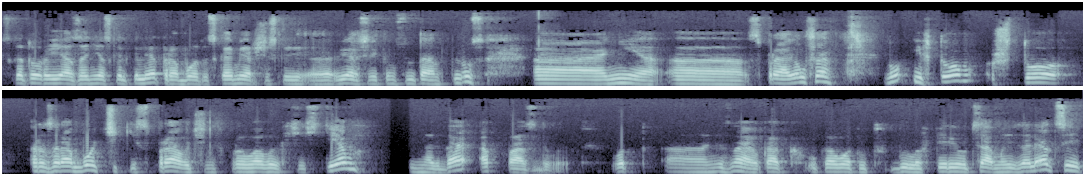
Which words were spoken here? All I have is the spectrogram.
с которой я за несколько лет работы с коммерческой э, версией «Консультант Плюс» не справился. Ну и в том, что разработчики справочных правовых систем иногда опаздывают. Вот а, не знаю, как у кого тут было в период самоизоляции,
